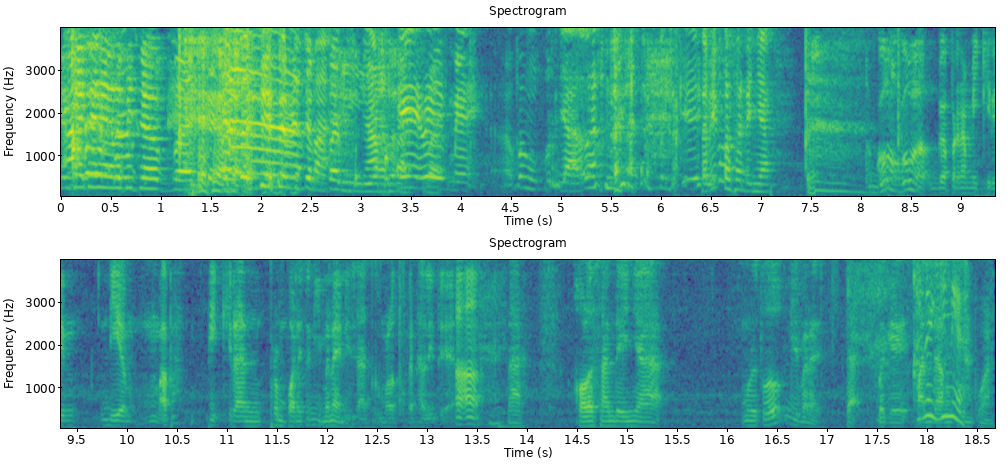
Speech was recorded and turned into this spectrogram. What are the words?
Kegiatan yang lebih cepat. lebih cepat. Ngapa kek we me apa ngukur jalan gitu cepet kek. Tapi kalau seandainya gue gue nggak pernah mikirin dia apa pikiran perempuan itu gimana ya di saat gue melakukan hal itu ya. Heeh. Nah, kalau seandainya menurut lo gimana? Cak, sebagai Karena gini ya, perempuan.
